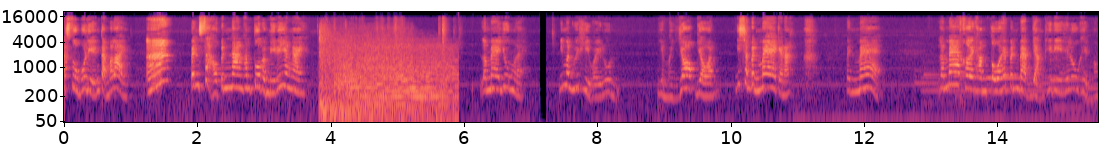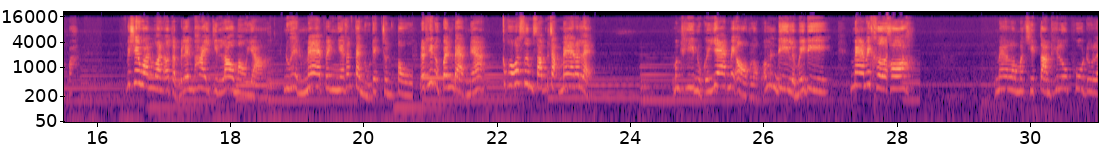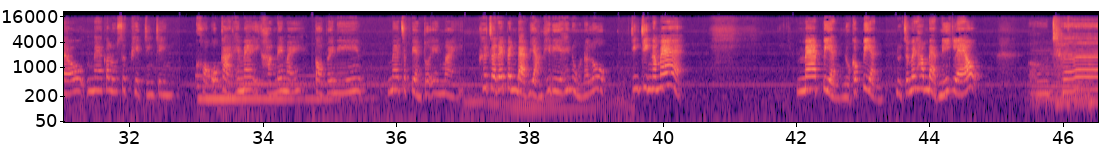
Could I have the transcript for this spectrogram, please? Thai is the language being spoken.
หัดสูบบุหรี่ตั้งแต่เมื่อไหร่อะเป็นสาวเป็นนางทำตัวแบบนี้ได้ยังไง แล้วแม่ยุ่งเลย นี่มันวิถีวัยรุ่น อย่ามายอกย้อน นี่ฉันเป็นแม่แกนะ เป็นแม่ แล้วแม่เคยทำตัวให้เป็นแบบอย่างที่ดีให้ลูกเห็นบ้างปะไม่ใช่วันๆเอาแต่ไปเล่นไพ่กินเหล้าเมายา หนูเห็นแม่เป็นเงี้ยตั้งแต่หนูเด็กจนโต แล้วที่หนูเป็นแบบเนี้ย ก็เพราะว่าซึมซับมาจากแม่นั่นแหละ บางทีหนูก็แยกไม่ออกหรอกว่ามันดีหรือไม่ดี แม่ไม่เคยพอ แม่ลองมาคิดตามที่ลูกพูดดูแล้ว แม่ก็รู้สึกผิดจริง ๆ ขอโอกาสให้แม่อีกครั้งได้ไหม ต่อไปนี้แม่จะเปลี่ยนตัวเองใหม่ เพื่อจะได้เป็นแบบอย่างที่ดีให้หนูนะลูก จริง ๆ นะแม่ แม่เปลี่ยนหนูก็เปลี่ยน หนูจะไม่ทำแบบนี้อีกแล้ว เธอ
